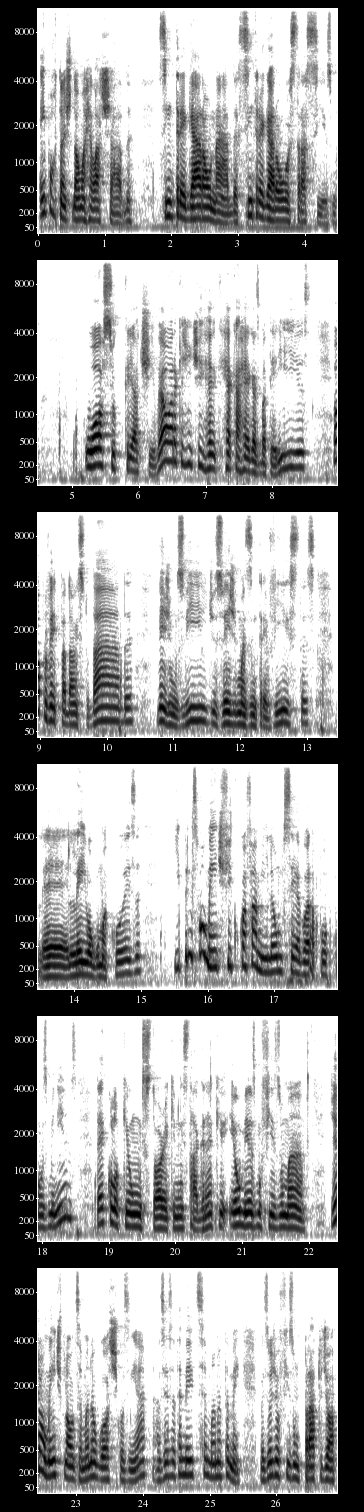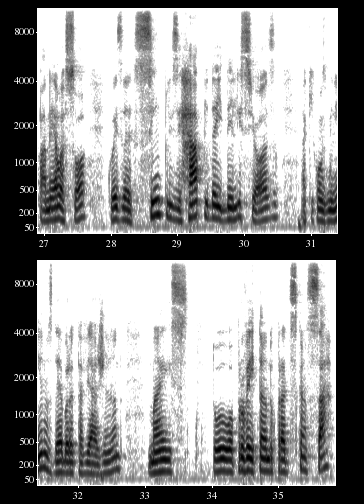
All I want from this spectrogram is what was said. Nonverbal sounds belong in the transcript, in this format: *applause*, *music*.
é importante dar uma relaxada, se entregar ao nada, se entregar ao ostracismo. O ócio criativo é a hora que a gente recarrega as baterias. Eu aproveito para dar uma estudada, vejo uns vídeos, vejo umas entrevistas, leio alguma coisa e principalmente fico com a família. Eu almocei agora há pouco com os meninos, até coloquei um story aqui no Instagram que eu mesmo fiz uma Geralmente, final de semana eu gosto de cozinhar, às vezes até meio de semana também. Mas hoje eu fiz um prato de uma panela só, coisa simples e rápida e deliciosa aqui com os meninos. Débora está viajando, mas estou aproveitando para descansar.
